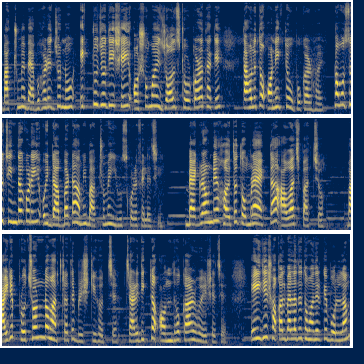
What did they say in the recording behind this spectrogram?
বাথরুমে ব্যবহারের জন্য একটু যদি সেই অসময়ে জল স্টোর করা থাকে, তাহলে তো অনেকটা উপকার হয়। সমস্ত চিন্তা করেই ওই ডাব্বাটা আমি বাথরুমে ইউজ করে ফেলেছি। ব্যাকগ্রাউন্ডে হয়তো তোমরা একটা আওয়াজ পাচ্ছ। বাইরে প্রচণ্ড মাত্রাতে বৃষ্টি হচ্ছে। চারিদিকটা অন্ধকার হয়ে এসেছে। এই যে সকালবেলাতে তোমাদেরকে বললাম,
